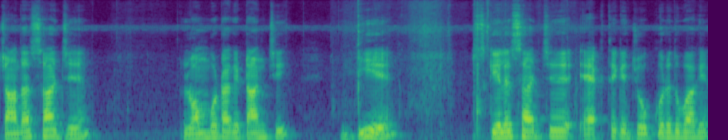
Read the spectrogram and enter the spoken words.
চাঁদার সাহায্যে লম্বটাকে টানছি, দিয়ে স্কেলের সাহায্যে এক থেকে যোগ করে দেবো আগে।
